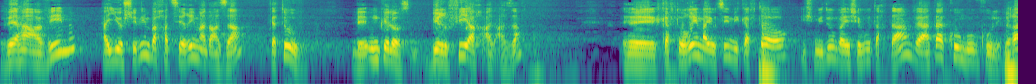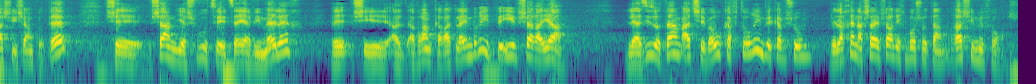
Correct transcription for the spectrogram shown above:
והעבים היושבים בחצרים עד עזה, כתוב באונקלוס, ברפיח עד עזה, אה, כפתורים היוצאים מכפתור ישמידום וישבו תחתם ועתה קומו וכולי ורש"י שם כותב ששם ישבו צאצאי אבימלך ושאברהם כרת להם ברית ואי אפשר היה להזיז אותם עד שבאו כפתורים וכבשום ולכן עכשיו אפשר לכבוש אותם. רש"י מפורש.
